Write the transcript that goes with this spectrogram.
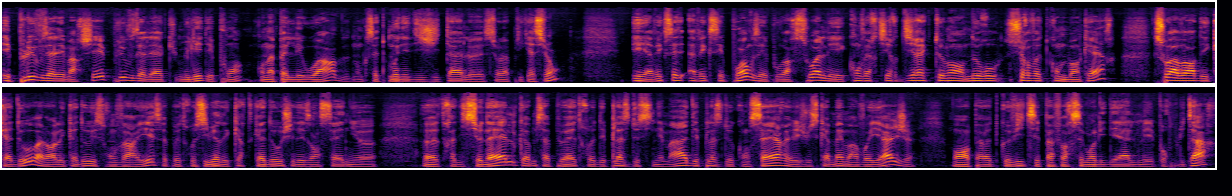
Et plus vous allez marcher, plus vous allez accumuler des points qu'on appelle les wards, donc cette monnaie digitale euh, sur l'application. Et avec ces, avec ces points, vous allez pouvoir soit les convertir directement en euros sur votre compte bancaire, soit avoir des cadeaux. Alors les cadeaux, ils sont variés. Ça peut être aussi bien des cartes cadeaux chez des enseignes euh, euh, traditionnelles, comme ça peut être des places de cinéma, des places de concert et jusqu'à même un voyage. Bon, en période Covid, c'est pas forcément l'idéal, mais pour plus tard.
